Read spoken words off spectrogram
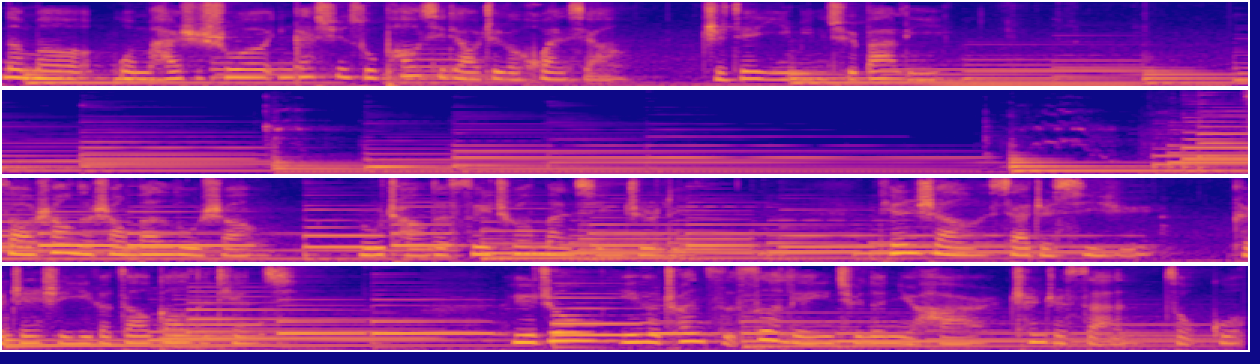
那么，我们还是说应该迅速抛弃掉这个幻想，直接移民去巴黎？上的上班路上，如常的塞车慢行之旅。天上下着细雨，可真是一个糟糕的天气。雨中，一个穿紫色连衣裙的女孩撑着伞走过，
